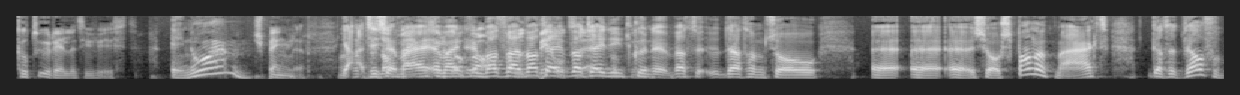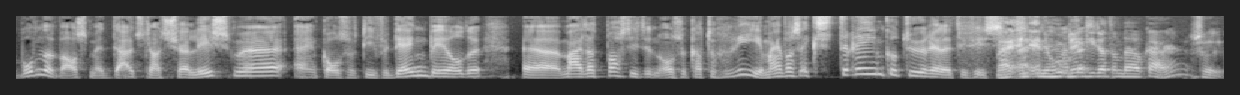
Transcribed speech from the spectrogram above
cultuurrelativist. Enorm. Spengler. Want Ja, dat- het is, dat maar, maar, wat, wat, hij, beeld, wat hè, hij niet dat- kunnen, wat, dat hem zo, eh, eh, eh, zo spannend maakt, dat het wel verbonden was met Duits nationalisme en conservatieve denkbeelden. eh, maar dat past niet in onze categorieën. Maar hij was extreem cultuurrelativistisch. Maar en, en hoe brengt hij dat dan bij elkaar? Sorry.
